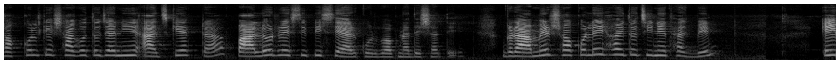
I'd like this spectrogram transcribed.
সকলকে স্বাগত জানিয়ে আজকে একটা পালোর রেসিপি শেয়ার করব আপনাদের সাথে। গ্রামের সকলেই হয়তো চিনে থাকবেন এই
